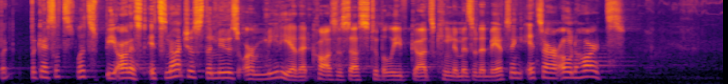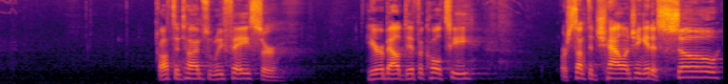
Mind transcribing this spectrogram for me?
But, but guys, let's, let's be honest. It's not just the news or media that causes us to believe God's kingdom isn't advancing, it's our own hearts. Oftentimes, when we face or hear about difficulty or something challenging, it is so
